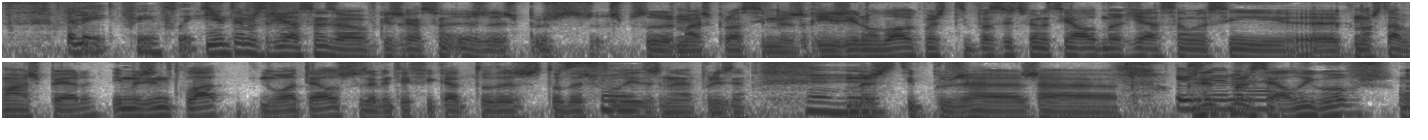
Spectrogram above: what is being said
Fui, fui infeliz. E em termos de reações, é óbvio que as, reações, as, as- as pessoas mais próximas reagiram logo, mas vocês tiveram assim alguma reação assim eh, que não estavam à espera? Imagino que lá no hotel as pessoas devem ter ficado todas, todas felizes, não é? Por exemplo. Mas tipo, já. já... O Presidente não- Marcelo ligou-vos?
